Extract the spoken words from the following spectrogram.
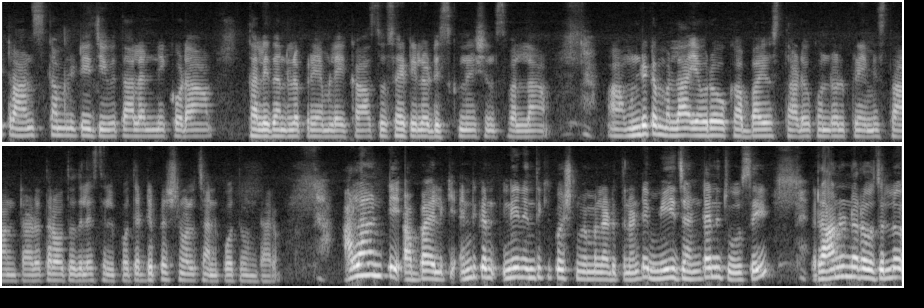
ట్రాన్స్ కమ్యూనిటీ జీవితాలన్నీ కూడా తల్లిదండ్రుల ప్రేమ లేక సొసైటీలో డిస్క్రిమినేషన్స్ వల్ల ఉండటం వల్ల ఎవరో ఒక అబ్బాయి వస్తాడు కొన్ని రోజులు ప్రేమిస్తా అంటాడు తర్వాత వదిలేసి వెళ్ళిపోతే డిప్రెషన్ వల్ల చనిపోతూ ఉంటారు. అలాంటి అబ్బాయిలకి ఎందుకంటే నేను ఎందుకు క్వశ్చన్ మిమ్మల్ని అడుగుతున్నానంటే మీ జంటను చూసి రానున్న రోజుల్లో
